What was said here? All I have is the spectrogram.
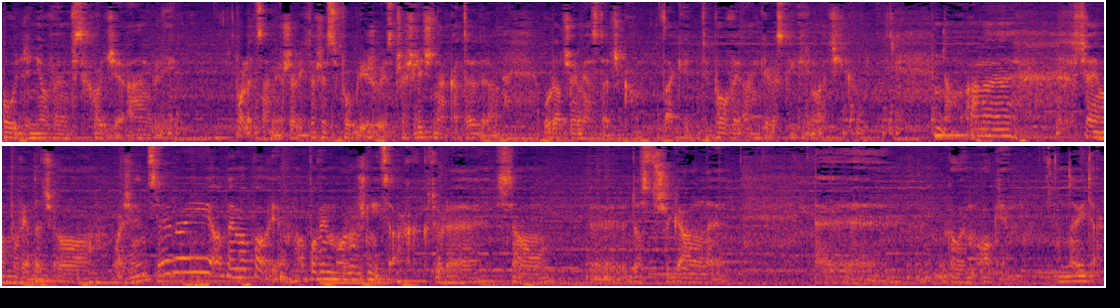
południowym wschodzie Anglii. Polecam, jeżeli ktoś jest w pobliżu, jest prześliczna katedra, urocze miasteczko. Taki typowy angielski klimacik. No, ale chciałem opowiadać o łazience, no i o tym opowiem. Opowiem o różnicach, które są y, dostrzegalne y, gołym okiem. No i tak,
